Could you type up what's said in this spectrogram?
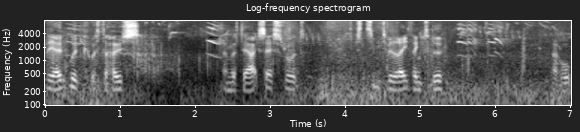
The outlook with the house and with the access road just seemed to be the right thing to do. I hope.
